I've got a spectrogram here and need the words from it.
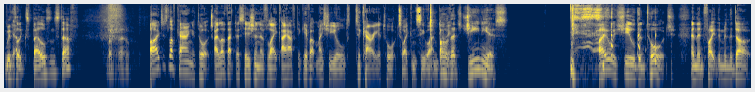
with Yeah. like spells and stuff. Love that. I just love carrying a torch. I love that decision of like I have to give up my shield to carry a torch so I can see what I'm doing. Oh, that's genius. I always shield and torch and then fight them in the dark.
